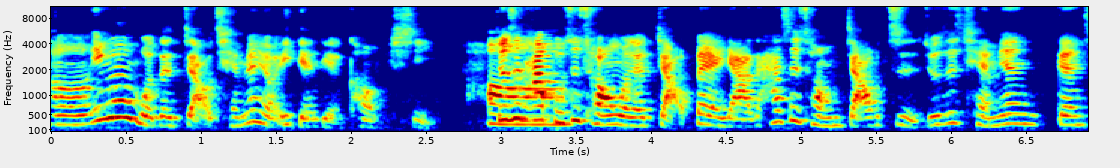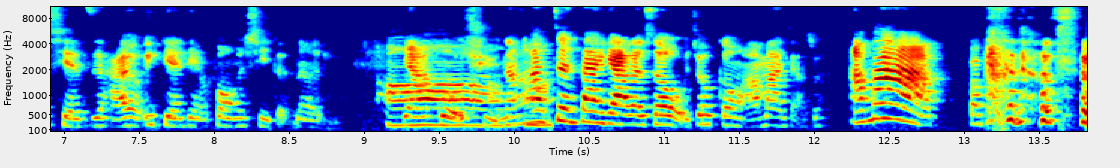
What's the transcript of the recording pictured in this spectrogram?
嗯，因为我的脚前面有一点点空隙，就是它不是从我的脚背压的，它是从脚趾，就是前面跟鞋子还有一点点缝隙的那里压过去。然后他正在压的时候，我就跟我阿妈讲说：“阿妈，爸爸的车。”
